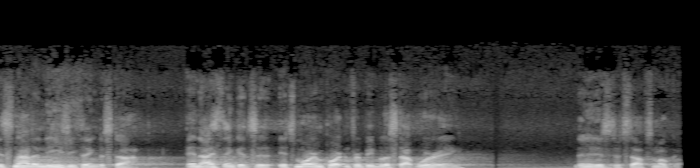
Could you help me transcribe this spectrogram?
It's not an easy thing to stop. And I think it's, a, it's more important for people to stop worrying than it is to stop smoking.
